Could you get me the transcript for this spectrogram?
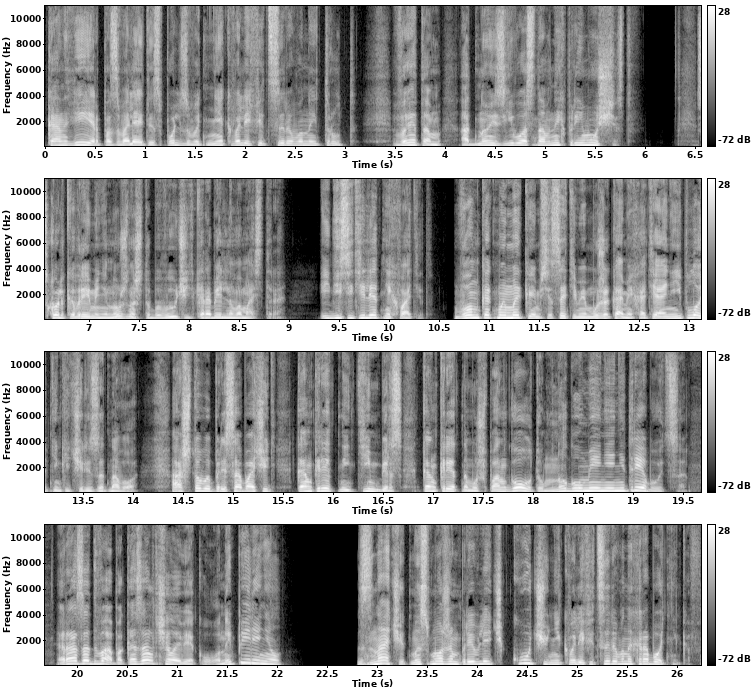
Конвейер позволяет использовать неквалифицированный труд. В этом одно из его основных преимуществ. Сколько времени нужно, чтобы выучить корабельного мастера? И десяти лет не хватит. Вон как мы мыкаемся с этими мужиками, хотя они и плотники через одного. А чтобы присобачить конкретный тимберс к конкретному шпангоуту, много умения не требуется. Раза два показал человеку, он и перенял. Значит, мы сможем привлечь кучу неквалифицированных работников.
